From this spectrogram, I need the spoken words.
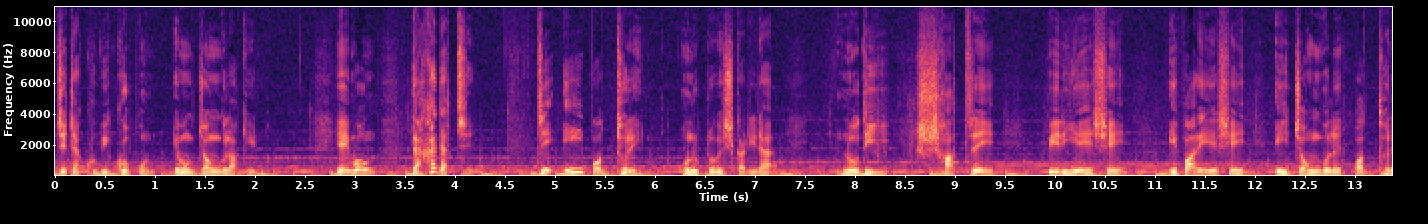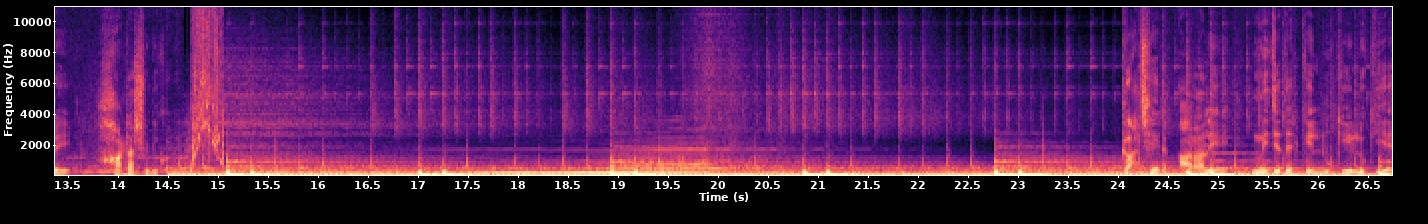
যেটা খুবই গোপন এবং জঙ্গলাকীর্ণ। এবং দেখা যাচ্ছে যে এই পথ ধরেই অনুপ্রবেশকারীরা নদী সাঁতরে পেরিয়ে এসে, এপারে এসে এই জঙ্গলের পথ ধরে হাঁটা শুরু করে। গাছের আড়ালে নিজেদেরকে লুকিয়ে লুকিয়ে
